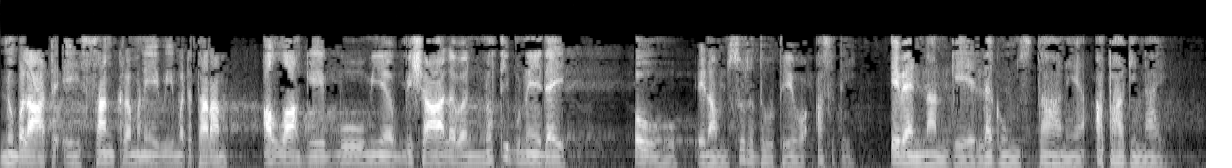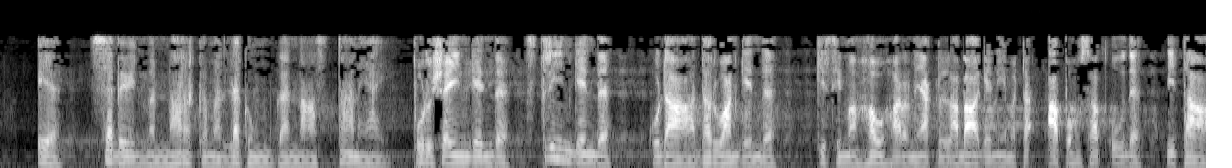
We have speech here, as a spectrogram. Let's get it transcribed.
නුඹලාට ඒ සංක්‍රමණය වීමට තරම් අල්ලාහ්ගේ භූමිය විශාලව නොතිබුණේදැයි ඔව්හු එනම් සුර දූතයෝ අසති. එවැන්නන්ගේ ලැබුම් ස්ථානය අපාගින්නයි. එය සැබවින්ම නරකම ලැබුම් ගන්නා ස්ථානයයි. පුරුෂයින්ගෙන්ද ස්ත්‍රීන්ගෙන්ද කුඩා දරුවන්ගෙන්ද කිසිම හවුහරණයක් ලබා ගැනීමට අපොහසත් ඌද ඊතා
